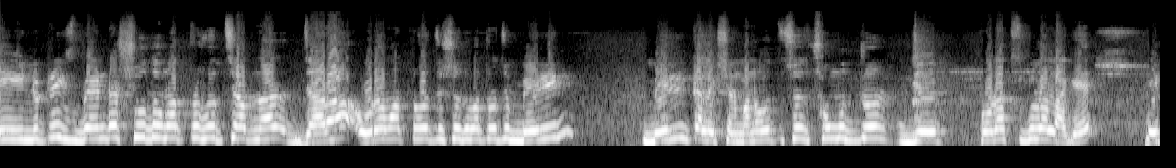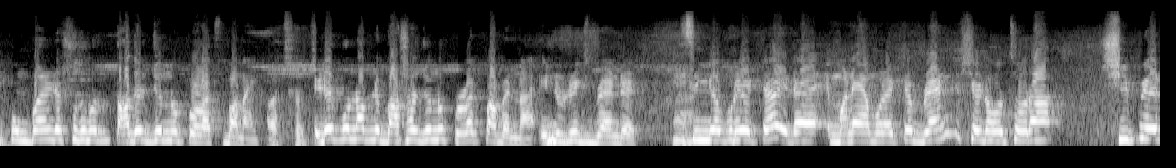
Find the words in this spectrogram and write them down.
এই ইন্ডোট্রিক্স ব্র্যান্ডটা শুধুমাত্র হচ্ছে আপনার যারা ওরা মাত্র হচ্ছে শুধুমাত্র হচ্ছে মেরিন মেরিন কালেকশন মানে হচ্ছে সমুদ্র যে প্রোডাক্টসগুলো লাগে এই কোম্পানিটা শুধুমাত্র তাদের জন্য প্রোডাক্ট বানায়। আচ্ছা, আচ্ছা। এটা কোনো আপনি বাসার জন্য প্রোডাক্ট পাবেন না ইন্ডোট্রিক্স ব্র্যান্ডের সিঙ্গাপুরে একটা এটা মানে এমন একটা ব্র্যান্ড সেটা হচ্ছে ওরা শিপের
